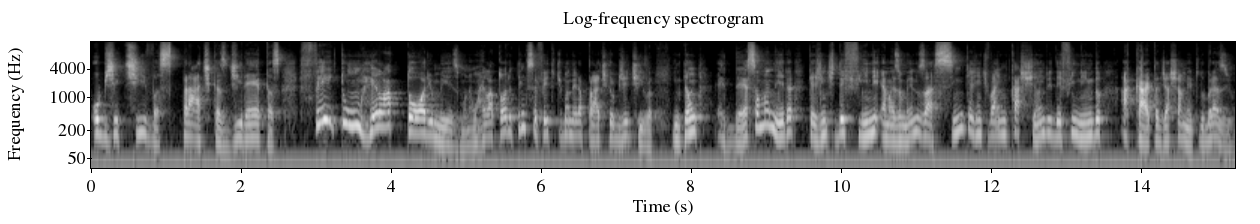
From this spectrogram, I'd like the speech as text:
objetivas, práticas, diretas. Feito um relatório mesmo. Né? Um relatório tem que ser feito de maneira prática e objetiva. Então, é dessa maneira que a gente define, é mais ou menos assim que a gente vai encaixando e definindo a carta de achamento do Brasil.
